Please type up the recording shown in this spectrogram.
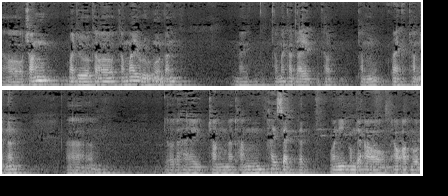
เอาช่างมาดูเขาเขาไม่รู้เหมือนกันไม่เขาไม่เข้าใจเขาทำใครทำอย่างนั้นเดี๋ยวจะให้ช่างมาทำให้เสร็จแต่วันนี้ผมจะเอาเอาออกหมด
